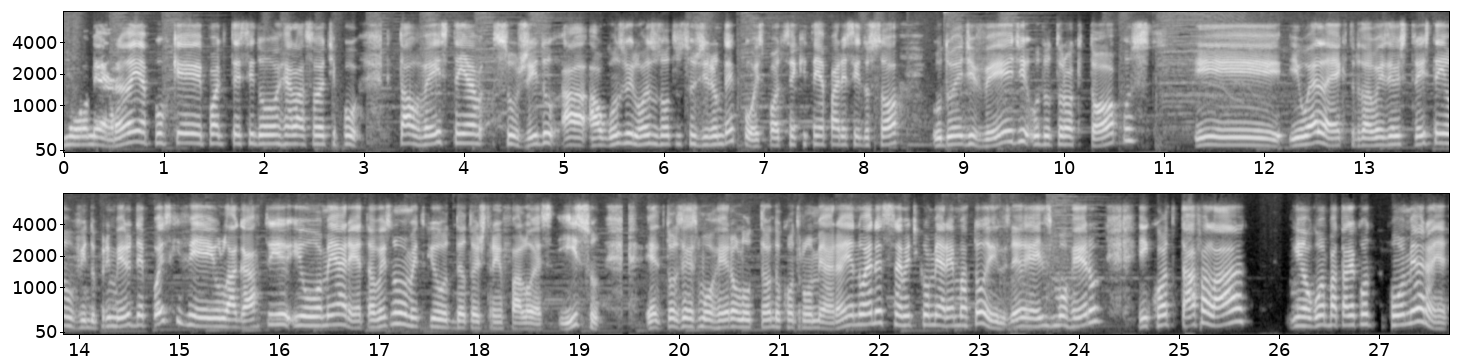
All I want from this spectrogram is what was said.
um Homem-Aranha, porque pode ter sido em relação a, tipo, talvez tenha surgido a- alguns vilões, os outros surgiram depois. Pode ser que tenha aparecido só o Duende Verde, o Dr. Octopus e, e o Electro. Talvez eles três tenham vindo primeiro, depois que veio o Lagarto e, e o Homem-Aranha. Talvez no momento que o Doutor Estranho falou isso, ele- todos eles morreram lutando contra o Homem-Aranha, não é necessariamente que o Homem-Aranha matou eles, né? Eles morreram enquanto tava lá em alguma batalha com, o Homem-Aranha.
